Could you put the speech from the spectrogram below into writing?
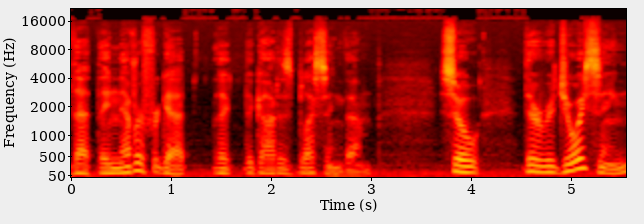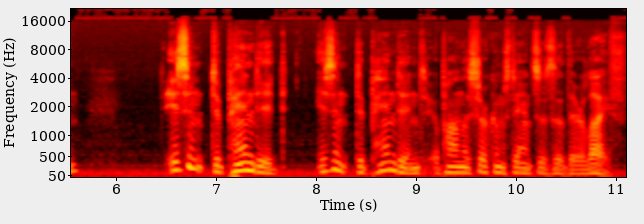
that they never forget that, that God is blessing them. So their rejoicing isn't dependent isn't dependent upon the circumstances of their life.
